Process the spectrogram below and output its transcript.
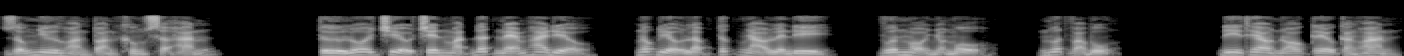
giống như hoàn toàn không sợ hắn. Từ lôi chiều trên mặt đất ném hai điều, ngốc điều lập tức nhào lên đi, vươn mỏ nhọn mổ, nuốt vào bụng. Đi theo nó kêu càng hoan.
